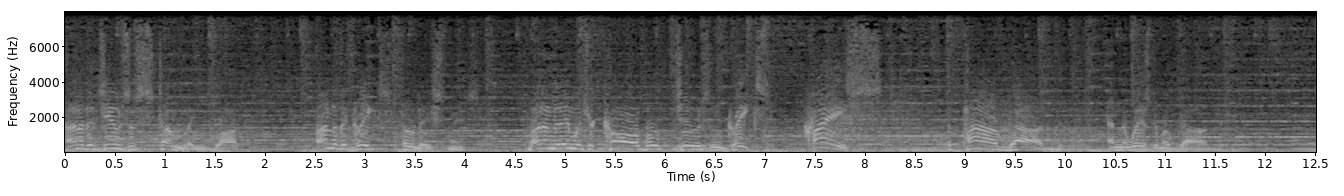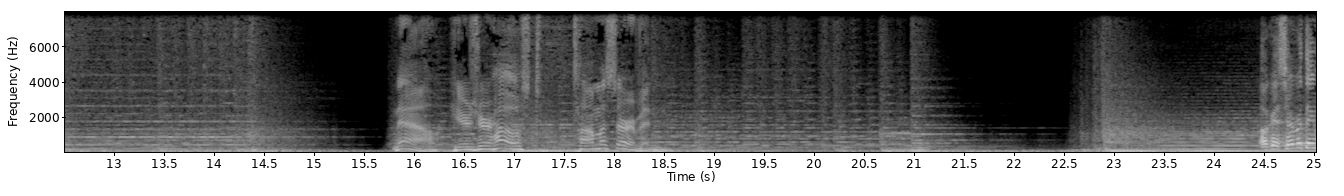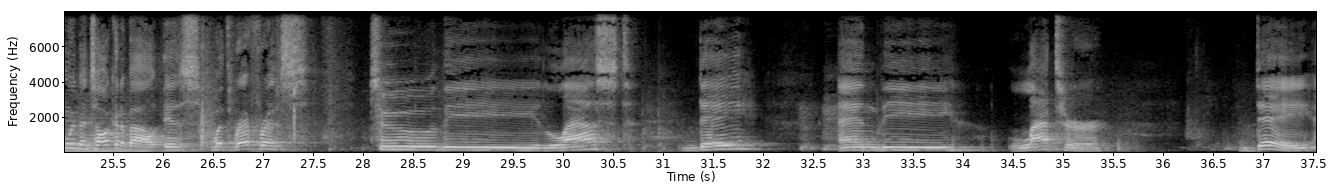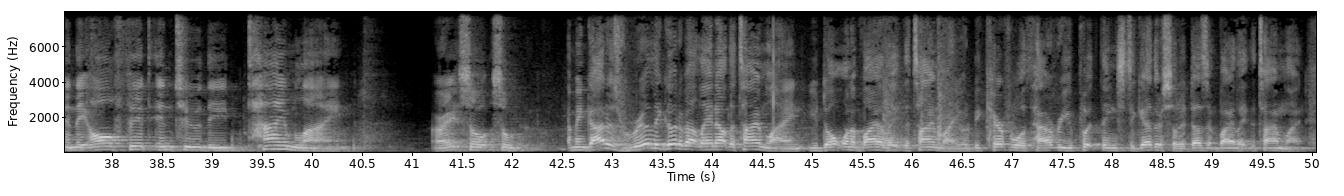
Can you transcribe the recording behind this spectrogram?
Unto the Jews a stumbling block, unto the Greeks foolishness. But unto them which are called both Jews and Greeks, Christ, the power of God and the wisdom of God. Now, here's your host, Thomas Irvin. Okay, so everything we've been talking about is with reference to the last day and the latter day, and they all fit into the timeline. All right, so so I mean, God is really good about laying out the timeline. You don't want to violate the timeline. You want to be careful with however you put things together so that it doesn't violate the timeline.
